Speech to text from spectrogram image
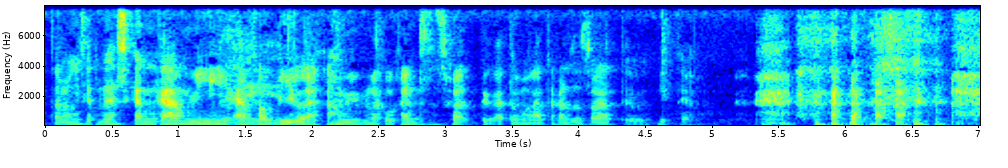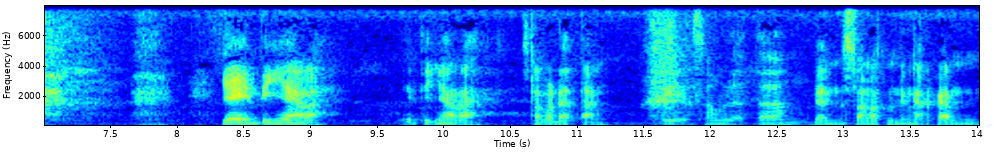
tolong cerdaskan kami Iya. apabila kami melakukan sesuatu atau mengatakan sesuatu gitu ya intinya lah intinya lah selamat datang iya selamat datang dan selamat mendengarkan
